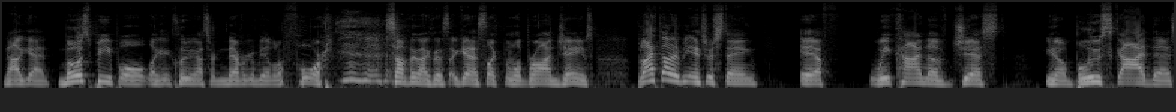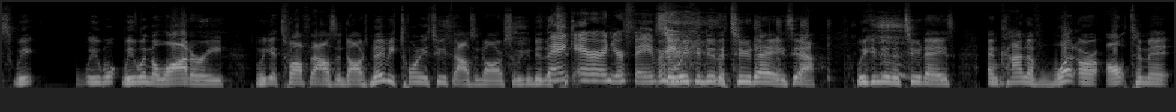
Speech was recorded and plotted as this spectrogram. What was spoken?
Now again, most people, like including us, are never gonna be able to afford something like this. Again, it's like the LeBron James. But I thought it'd be interesting if we kind of just, you know, blue sky this. We we we win the lottery we get twelve thousand dollars, maybe twenty two thousand dollars, so we can do the Bank two- error in your favor. so we can do the two days. Yeah, we can do the two days and kind of what our ultimate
